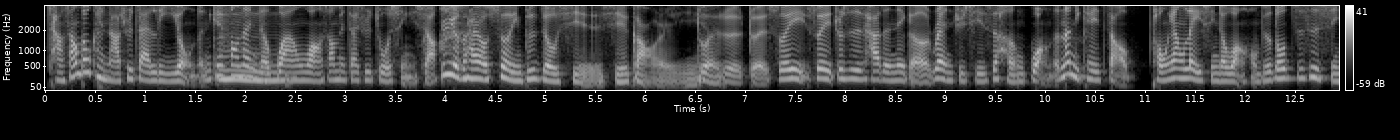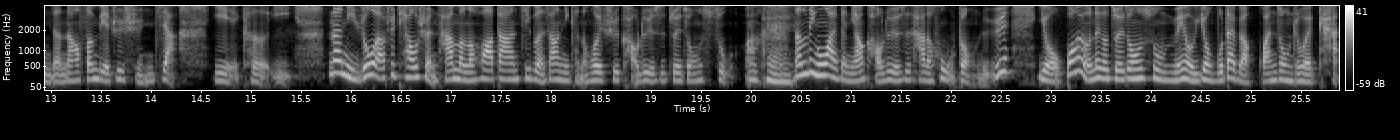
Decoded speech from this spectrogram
厂商都可以拿去再利用的，你可以放在你的官网上面再去做行销。因为有的还有摄影，不是只有写写稿而已。对对对，所以所以就是它的那个 range 其实是很广的。那你可以找同样类型的网红，比如都知识型的，然后分别去询价也可以。那你如果要去挑选他们的话，当然基本上你可能会去考虑的是追踪数，OK。那另外一个你要考虑的是它的互动率，因为有光有那个追踪数没有用，不代表观众就会看。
